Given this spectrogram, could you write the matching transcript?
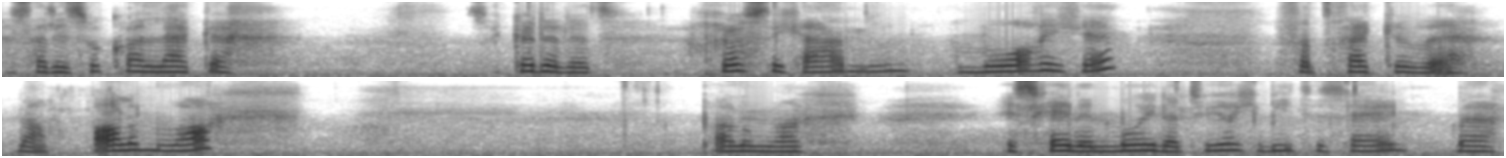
Dus dat is ook wel lekker. Ze kunnen het rustig aan doen. Morgen vertrekken we naar Palmwag. Palmwag schijnt een mooi natuurgebied te zijn, maar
